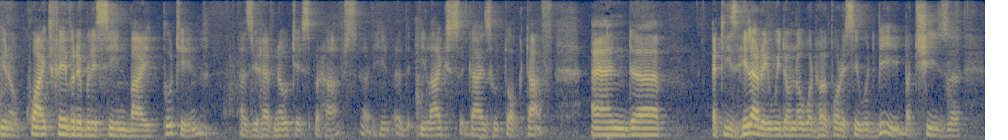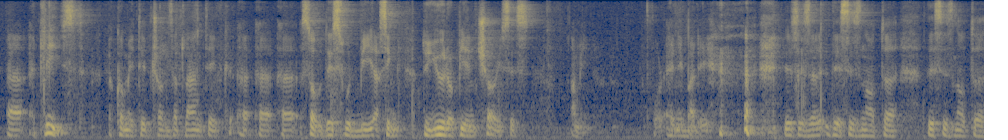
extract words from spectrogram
you know, quite favorably seen by Putin as you have noticed, perhaps. Uh, he, uh, he likes guys who talk tough. And uh, at least Hillary, we don't know what her policy would be, but she's uh, uh, at least a committed transatlantic. Uh, so this would be, I think, the European choices. I mean, for anybody, this is a, this is not a, this is not a,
